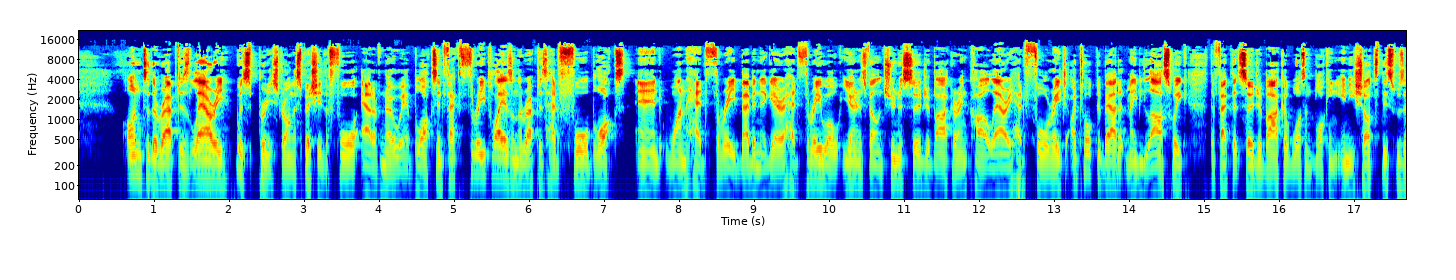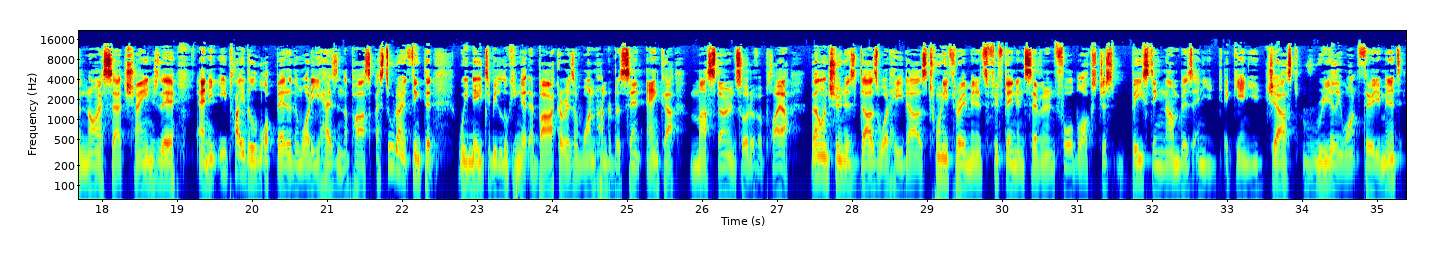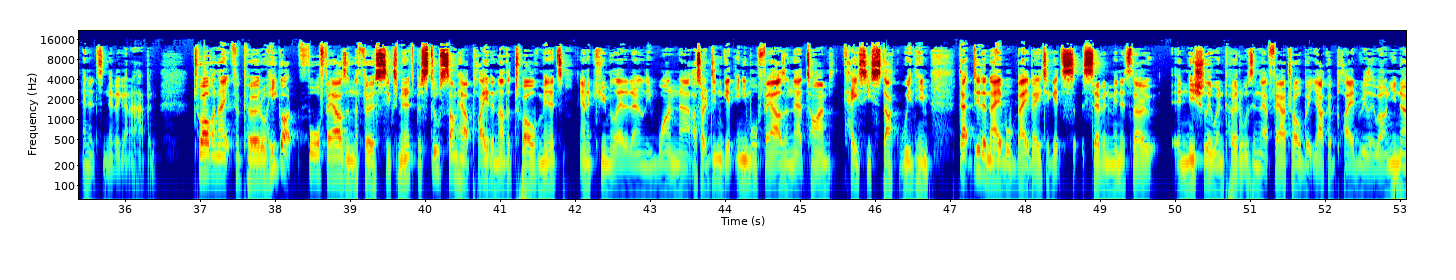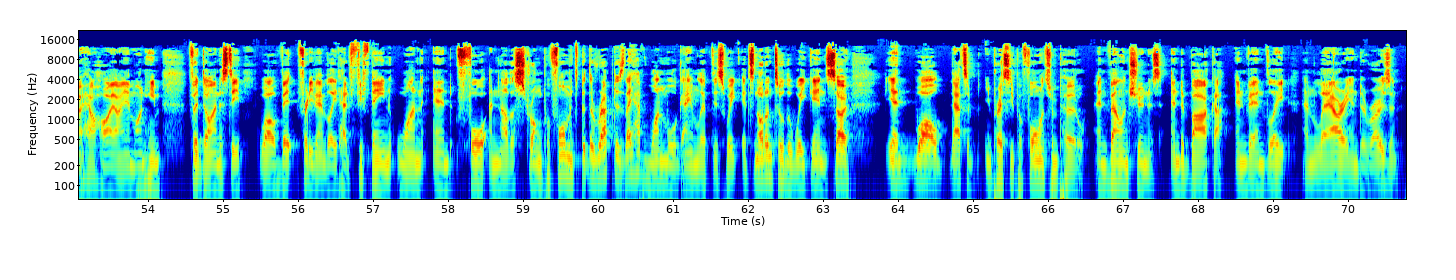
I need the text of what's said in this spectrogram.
On to the Raptors. Lowry was pretty strong, especially the four out of nowhere blocks. In fact, three players on the Raptors had four blocks and one had three. Bebe Nogueira had three, while Jonas Valanciunas, Serge Ibaka, and Kyle Lowry had four each. I talked about it maybe last week, the fact that Serge Ibaka wasn't blocking any shots. This was a nice uh, change there, and he, he, played a lot better than what he has in the past. I still don't think that we need to be looking at Ibaka as a 100% anchor, must-own sort of a player. Valanciunas does what he does. 23 minutes, 15 and 7 and 4 blocks, just beasting numbers. And you, again, you just really want 30 minutes and it's never going to happen. 12 and 8 for Poeltl. He got four fouls in the first six minutes, but still somehow played another 12 minutes and accumulated only one, uh, oh, sorry, didn't get any more fouls in that time. Casey stuck with him. That did enable Bebe to get seven minutes though initially when Poeltl was in that foul trouble, but Jakob played really well. And you know how high I am on him for Dynasty. While Vet, Freddie VanVleet had 15, 1 and 4, another strong performance. But the Raptors, they have one more game left this week. It's not until the weekend. So, yeah, while that's an impressive performance from Poeltl and Valanciunas and Ibaka and VanVleet and Lowry and DeRozan,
